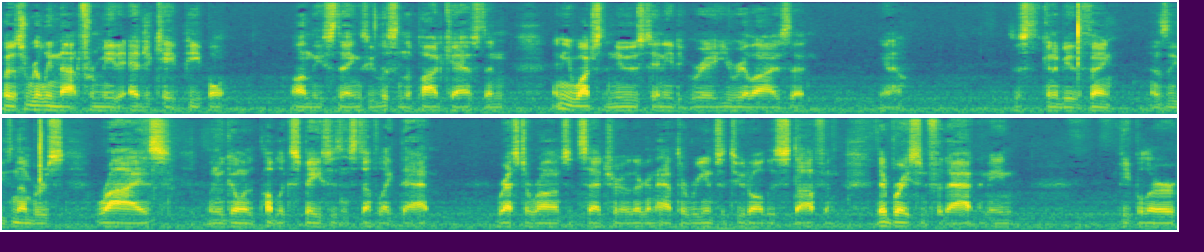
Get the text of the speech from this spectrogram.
but it's really not for me to educate people on these things. You listen to the podcast and, and you watch the news to any degree, you realize that, you know, this is going to be the thing as these numbers rise when we go into public spaces and stuff like that, restaurants, etc. They're going to have to reinstitute all this stuff, and they're bracing for that. I mean, people are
